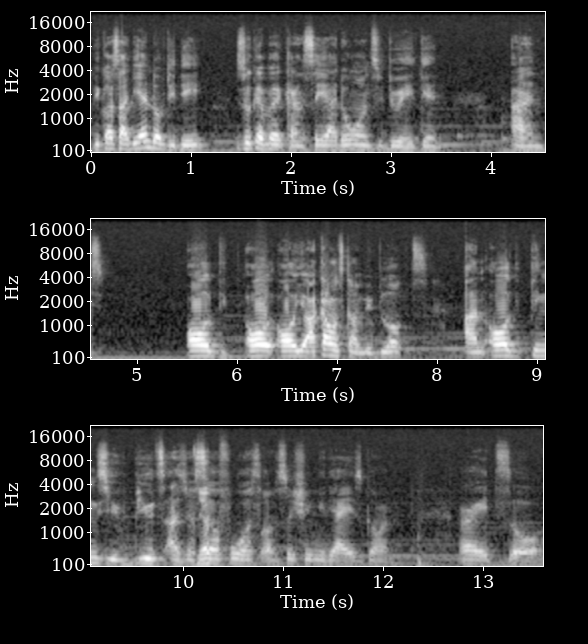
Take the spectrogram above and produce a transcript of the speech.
because at the end of the day zuckerberg can say i don't want to do it again and all the all, all your accounts can be blocked and all the things you've built as your Yep. self-worth on social media is gone all right so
